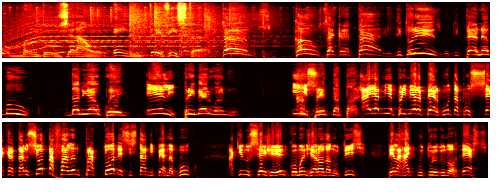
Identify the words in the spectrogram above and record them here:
Comando Geral. Entrevista. Estamos com o secretário de Turismo de Pernambuco, Daniel Coelho. Ele. Primeiro ano Isso. à frente da pasta. Aí a minha primeira pergunta pro secretário. O senhor tá falando pra todo esse estado de Pernambuco, aqui no CGN, Comando Geral da Notícia, pela Rádio Cultura do Nordeste.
